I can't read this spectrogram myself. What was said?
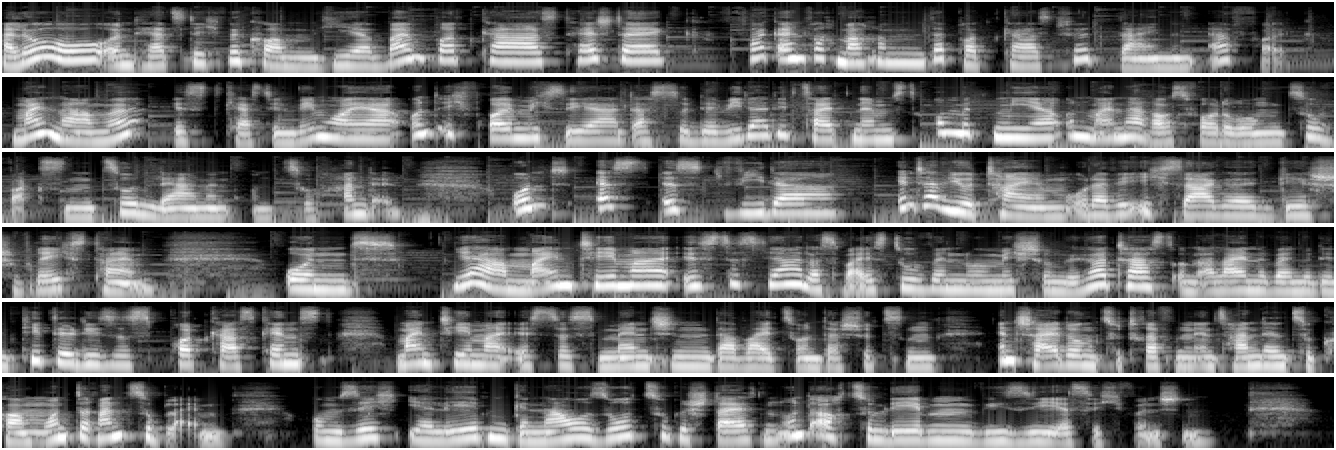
Hallo und herzlich willkommen hier beim Podcast Hashtag Fuck einfach machen, der Podcast für deinen Erfolg. Mein Name ist Kerstin Wemheuer und ich freue mich sehr, dass du dir wieder die Zeit nimmst, um mit mir und meinen Herausforderungen zu wachsen, zu lernen und zu handeln. Und es ist wieder Interview-Time oder wie ich sage, Gesprächstime. Und ja, mein Thema ist es ja, das weißt du, wenn du mich schon gehört hast und alleine, wenn du den Titel dieses Podcasts kennst. Mein Thema ist es, Menschen dabei zu unterstützen, Entscheidungen zu treffen, ins Handeln zu kommen und dran zu bleiben, um sich ihr Leben genau so zu gestalten und auch zu leben, wie sie es sich wünschen.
